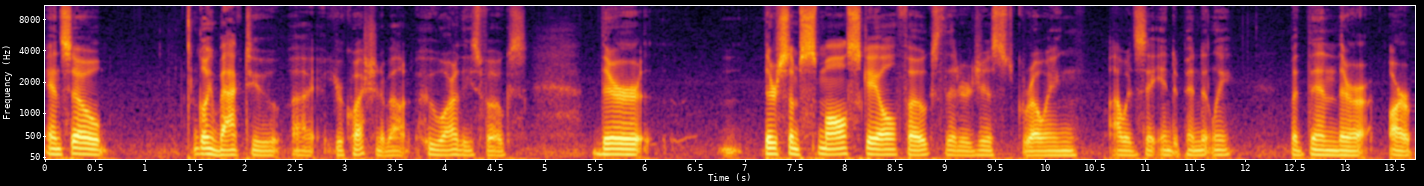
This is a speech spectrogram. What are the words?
And so, going back to uh, your question about who are these folks, there there's some small scale folks that are just growing, I would say, independently, but then there are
